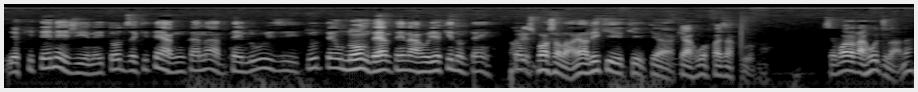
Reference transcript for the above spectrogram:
e aqui tem energia, né? E todos aqui tem água encanada, tem luz e tudo tem o nome dela, tem na rua, e aqui não tem. Então, então mostra lá, é ali que, que, que, a, que a rua faz a curva. Você mora na rua de lá, né?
